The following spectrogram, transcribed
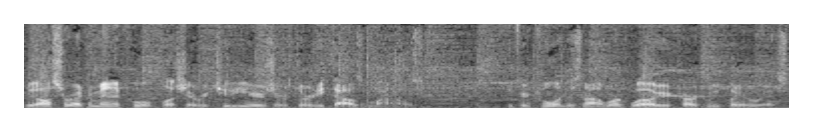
We also recommend a coolant flush every two years or 30,000 miles. If your coolant does not work well, your car can be put at risk.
